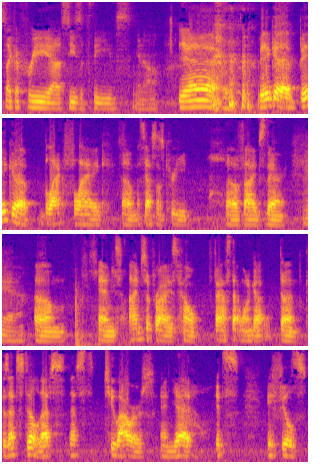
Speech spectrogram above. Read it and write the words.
it's like a free uh, Seas of Thieves. You know. Yeah, big uh, big uh, Black Flag um, Assassin's Creed uh, vibes there. Yeah. Um, and I'm surprised how fast that one got done because that's still that's that's two hours, and yet it's it feels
